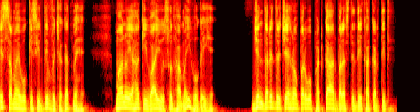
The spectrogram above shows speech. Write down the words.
इस समय वो किसी दिव्य जगत में है। मानो यहाँ की वायु सुधामयी हो गई है। जिन दरिद्र चेहरों पर वो फटकार बरसते देखा करती थी,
